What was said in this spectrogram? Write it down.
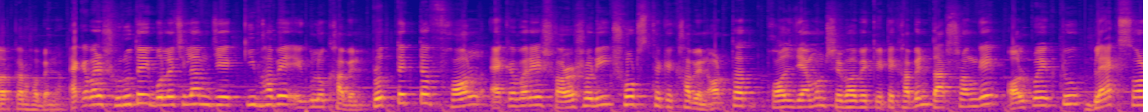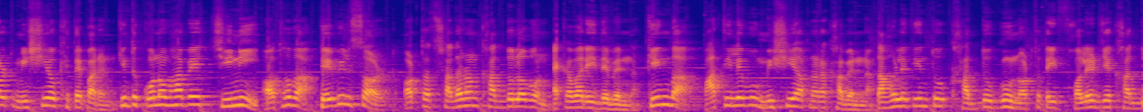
দরকার হবে না। একেবারে শুরুতেই বলেছিলাম যে কীভাবে এগুলো খাবেন। প্রত্যেকটা ফল একেবারে সরাসরি সোর্স থেকে খাবেন অর্থাৎ ফল যেমন সেভাবে কেটে খাবেন, তার সঙ্গে অল্প একটু ব্ল্যাক সল্ট মিশিয়েও খেতে পারেন। কিন্তু কোনোভাবে চিনি অথবা টেবিল সল্ট অর্থাৎ সাধারণ খাদ্য লবণ, একেবারেই দেবেন না। কিংবা পাতিলেবু মিশিয়ে আপনারা খাবেন না। তাহলে কিন্তু খাদ্য গুণ, অর্থাৎ এই ফলের যে খাদ্য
